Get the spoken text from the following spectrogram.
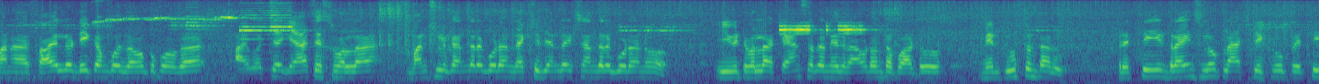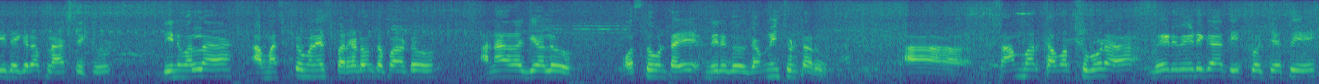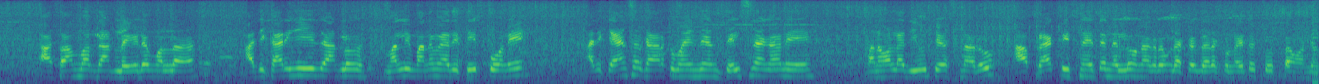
మన సాయిల్లో డీకంపోజ్ అవ్వకపోగా అవి వచ్చే గ్యాసెస్ వల్ల మనుషులకి అందరూ కూడా నెక్స్ట్ జనరేషన్ అందరూ కూడాను వీటి వల్ల క్యాన్సర్ అనేది రావడంతో పాటు మీరు చూస్తుంటారు ప్రతి డ్రైన్స్లో ప్లాస్టిక్ ప్రతి దగ్గర ప్లాస్టిక్ దీనివల్ల ఆ మస్కిటో అనేది పెరగడంతో పాటు అనారోగ్యాలు వస్తూ ఉంటాయి. మీరు గమనించుంటారు. ఆ సాంబార్ కవర్స్ కూడా వేడివేడిగా తీసుకొచ్చేసి ఆ సాంబార్ దాంట్లో వేయడం వల్ల అది కరిగి దాంట్లో మళ్ళీ మనమే అది తీసుకొని అది క్యాన్సర్ కారకమైంది అని తెలిసినా కానీ మన వాళ్ళు అది యూజ్ చేస్తున్నారు. ఆ ప్రాక్టీస్ని అయితే నెల్లూరు నగరంలో ఎక్కడ జరగకుండా అయితే చూస్తామండి.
